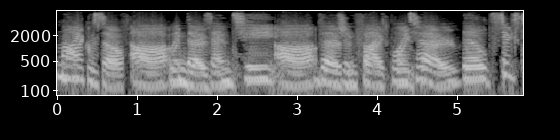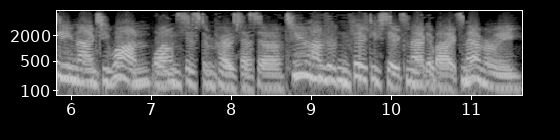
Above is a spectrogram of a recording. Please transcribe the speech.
Microsoft R Windows NT R version 5.0 build 1691 one system processor 256 megabytes memory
